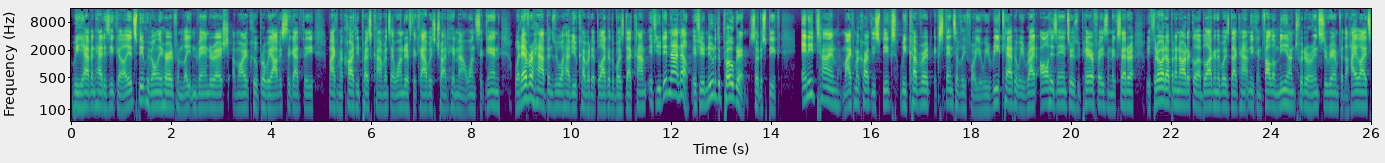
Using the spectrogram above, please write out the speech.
We haven't had Ezekiel Elliott speak. We've only heard from Leighton Vander Esch, Amari Cooper. We obviously got the Mike McCarthy press conference. I wonder if the Cowboys tried him out once again. Whatever happens, we will have you covered at bloggingtheboys.com. If you did not know, if you're new to the program, so to speak, anytime Mike McCarthy speaks, we cover it extensively for you. We recap it, we write all his answers, we paraphrase them, etc. We throw it up in an article at bloggingtheboys.com. You can follow me on Twitter or Instagram for the highlights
